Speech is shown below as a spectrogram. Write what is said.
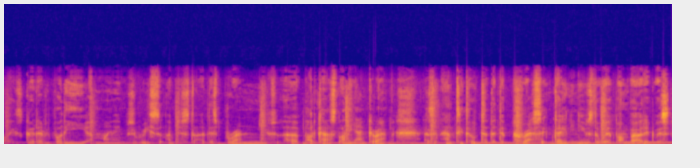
What is good, everybody? Uh, my name is Reese, and I've just started this brand new uh, podcast on the Anchor app as an antidote to the depressing daily news that we're bombarded with,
